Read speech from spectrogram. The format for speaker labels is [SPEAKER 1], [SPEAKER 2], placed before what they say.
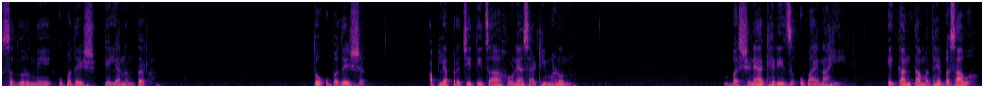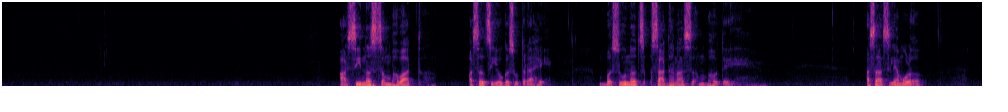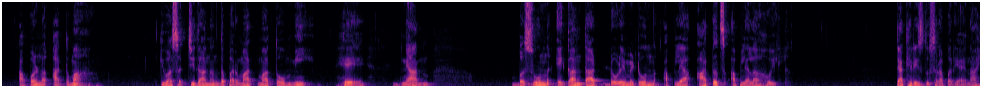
[SPEAKER 1] सद्गुरूंनी उपदेश केल्यानंतर तो उपदेश आपल्या प्रचितीचा होण्यासाठी म्हणून बसण्याखेरीज उपाय नाही एकांतामध्ये बसावं. आसीन संभवात असंच योगसूत्र आहे. बसूनच साधना संभवते. असं असल्यामुळं आपण आत्मा किंवा सच्चिदानंद परमात्मा तो मी हे ज्ञान बसून एकांतात डोळे मिटून आपल्या आतच आपल्याला होईल. त्याखेरीज दुसरा पर्याय नाही.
